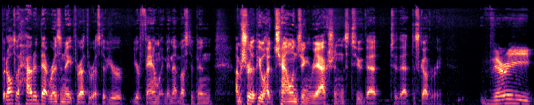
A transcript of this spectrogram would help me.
But also, how did that resonate throughout the rest of your your family? I mean, that must have been. I'm sure that people had challenging reactions to that to that discovery. very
